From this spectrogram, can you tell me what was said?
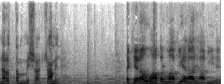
नरोत्तम मिश्रा शामिल हैं। मैं कह रहा हूँ, वहाँ पर माफिया राज हावी है।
